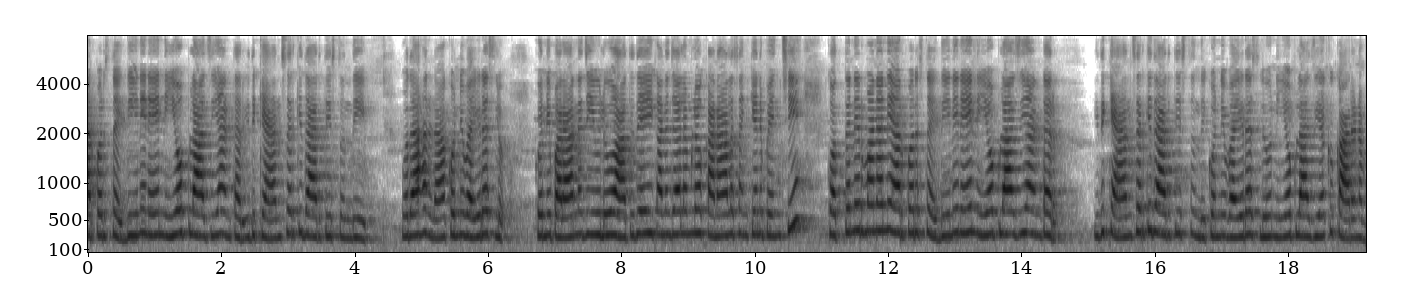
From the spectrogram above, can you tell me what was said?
ఏర్పరుస్తాయి. దీనినే నియోప్లాజియా అంటారు. ఇది క్యాన్సర్కి దారితీస్తుంది. ఉదాహరణ కొన్ని వైరస్లు. కొన్ని పరాన్నజీవులు ఆతిథేయ కణజాలంలో కణాల సంఖ్యను పెంచి కొత్త నిర్మాణాన్ని ఏర్పరుస్తాయి. దీనినే నియోప్లాజియా అంటారు. ఇది క్యాన్సర్కి దారితీస్తుంది. కొన్ని వైరస్లు నియోప్లాజియాకు కారణం.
